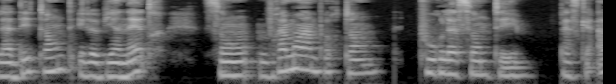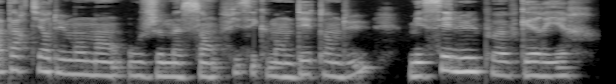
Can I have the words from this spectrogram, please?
La détente et le bien-être sont vraiment importants pour la santé, parce qu'à partir du moment où je me sens physiquement détendu, mes cellules peuvent guérir.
